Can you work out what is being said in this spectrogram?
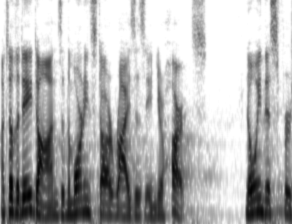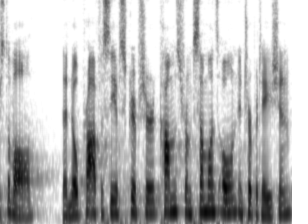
until the day dawns and the morning star rises in your hearts. Knowing this, first of all, that no prophecy of Scripture comes from someone's own interpretation,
